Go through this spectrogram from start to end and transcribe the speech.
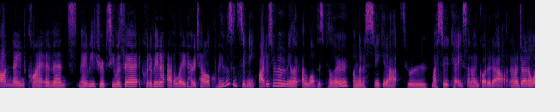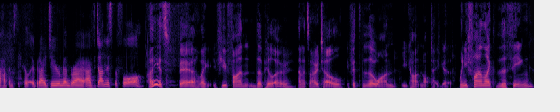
unnamed client events. Maybe Dripsy was there. It could have been at Adelaide Hotel. Or maybe it was in Sydney. I just remember being like, I love this pillow. I'm gonna sneak it out through my suitcase, and I got it out. And I don't know what happened to the pillow, but I do remember I, I've done this before. I think it's fair. Like, if you find the pillow and it's a hotel, if it's the one, you can't not take it. When you find like the thing,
